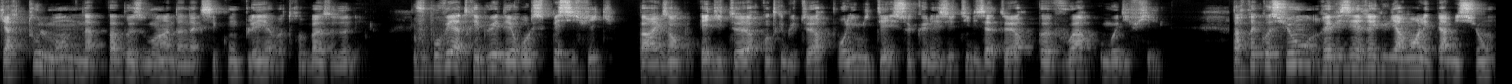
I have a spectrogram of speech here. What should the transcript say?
car tout le monde n'a pas besoin d'un accès complet à votre base de données. Vous pouvez attribuer des rôles spécifiques, par exemple éditeur, contributeur, pour limiter ce que les utilisateurs peuvent voir ou modifier. Par précaution, révisez régulièrement les permissions,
